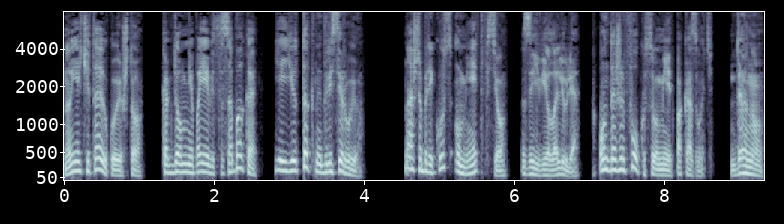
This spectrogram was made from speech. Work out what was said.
Но я читаю кое-что. Когда у меня появится собака, я ее так надрессирую». «Наш абрикос умеет все», — заявила Люля. «Он даже фокусы умеет показывать». «Да ну»,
